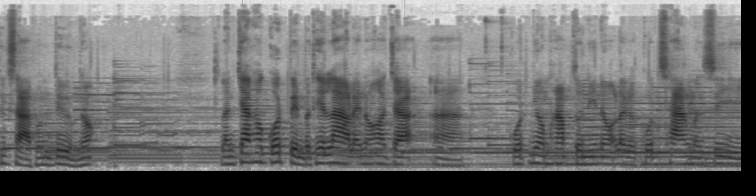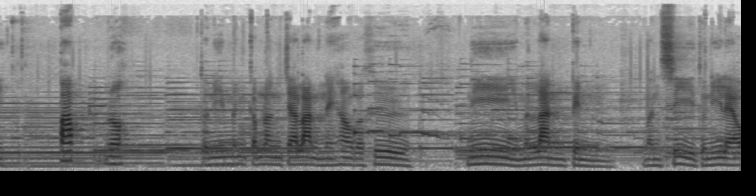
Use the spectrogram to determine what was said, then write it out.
ศึกษาเพิ่มเติมเนาะหลังจากเฮากดเป็นประเทศลาวแล้วเนาะเฮาจะอ่ากดยอมรับตัวนี้เนาะแล้วก็กดสร้างบัญชีปั๊บเนาะตัวนี้มันกำลังจะลั่นในเฮาก็คือ นี่มันลั่นเป็นบัญชีตัวนี้แล้ว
